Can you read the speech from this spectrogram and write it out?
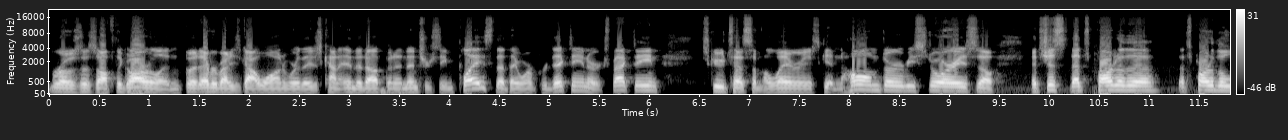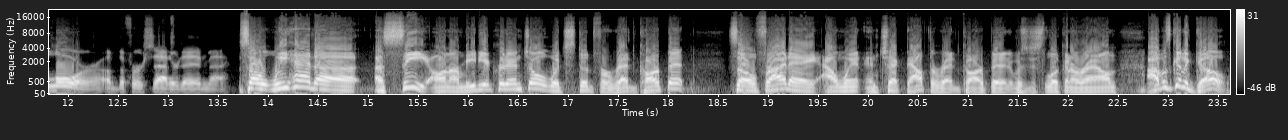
roses off the garland, but everybody's got one where they just kind of ended up in an interesting place that they weren't predicting or expecting. Scoots has some hilarious getting home derby stories, so it's just that's part of the that's part of the lore of the first Saturday in May. So we had a, a C on our media credential, which stood for red carpet. So Friday, I went and checked out the red carpet. It was just looking around. I was gonna go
